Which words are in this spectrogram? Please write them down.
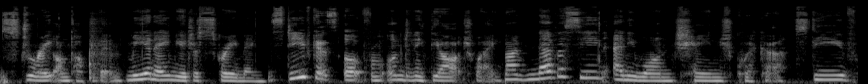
straight on top of him. Me and Amy are just screaming. Steve gets up from underneath the archway. I've never seen anyone change quicker. Steve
